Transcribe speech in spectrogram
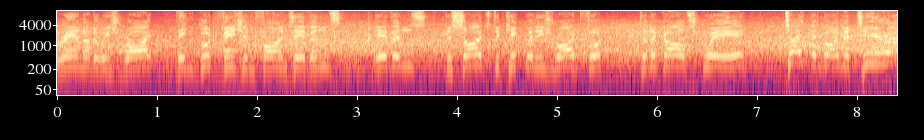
around onto his right, then good vision finds Evans. Evans decides to kick with his right foot to the goal square, taken by Matera,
